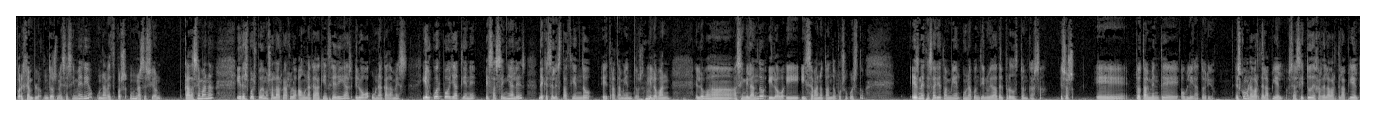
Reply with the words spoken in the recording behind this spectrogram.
por ejemplo, dos meses y medio, una vez por una sesión cada semana, y después podemos alargarlo a una cada 15 días y luego una cada mes. Y el cuerpo ya tiene esas señales de que se le está haciendo eh, tratamientos y lo van lo va asimilando y, lo, y, y se va notando, por supuesto es necesario también una continuidad del producto en casa. Eso es eh, totalmente obligatorio. Es como lavarte la piel. O sea, si tú dejas de lavarte la piel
